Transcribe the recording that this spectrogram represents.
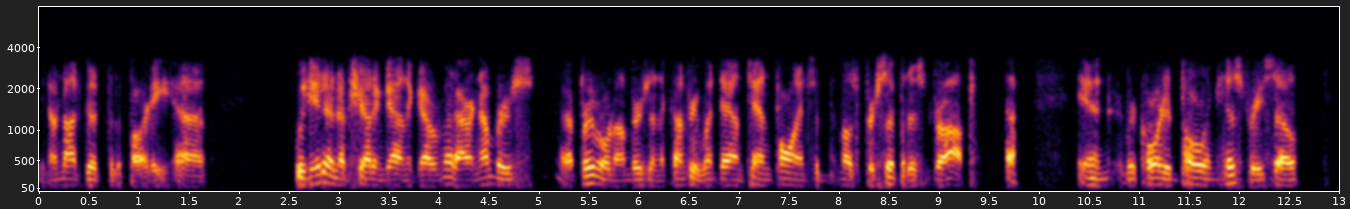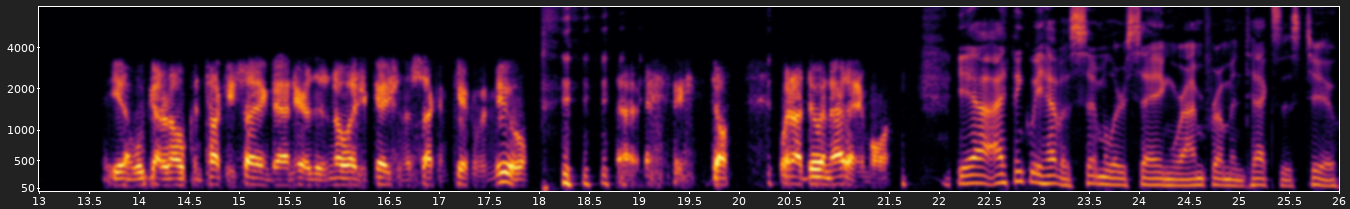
you know not good for the party. Uh, we did end up shutting down the government. Our numbers, approval numbers in the country went down 10 points, the most precipitous drop in recorded polling history. So, you know, we've got an old Kentucky saying down here: "There's no education the second kick of a mule." uh, don't. We're not doing that anymore. Yeah, I think we have a similar saying where I'm from in Texas too.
